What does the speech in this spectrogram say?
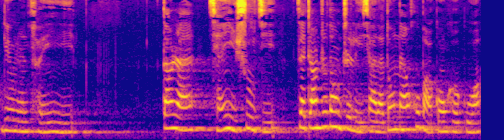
令人存疑。当然，前已述及。在张之洞治理下的东南互保共和国，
